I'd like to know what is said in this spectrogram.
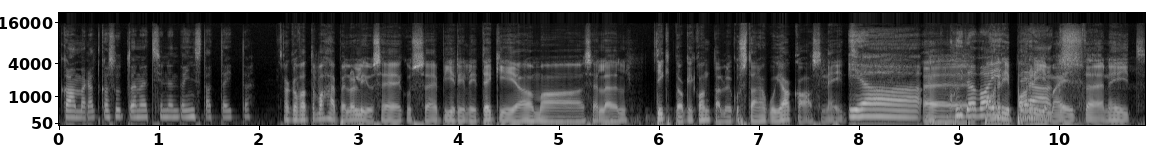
kaamerat kasutan, et siin enda instat täita aga vaata, vahepeal oli ju see, kus see Piirili tegija oma sellel TikToki kontol või kus ta nagu jagas neid ta vaid pari, parimaid äh, neid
